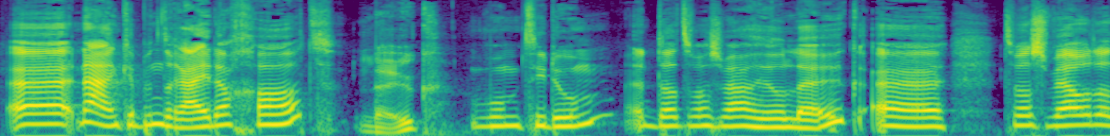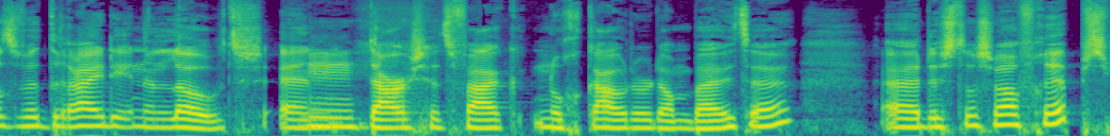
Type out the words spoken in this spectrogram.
Eh, nou, ik heb een draaidag gehad. Leuk. Woemtidoem. Dat was wel heel leuk. Eh, het was wel dat we draaiden in een loods. En Mm. daar is het vaak nog kouder dan buiten. Eh, dus het was wel frips,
